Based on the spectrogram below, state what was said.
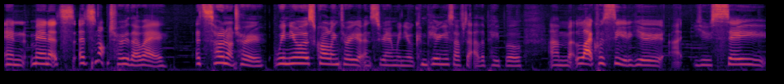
and man, it's it's not true though, eh? It's so not true. When you're scrolling through your Instagram, when you're comparing yourself to other people, um, like was said, you uh, you see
